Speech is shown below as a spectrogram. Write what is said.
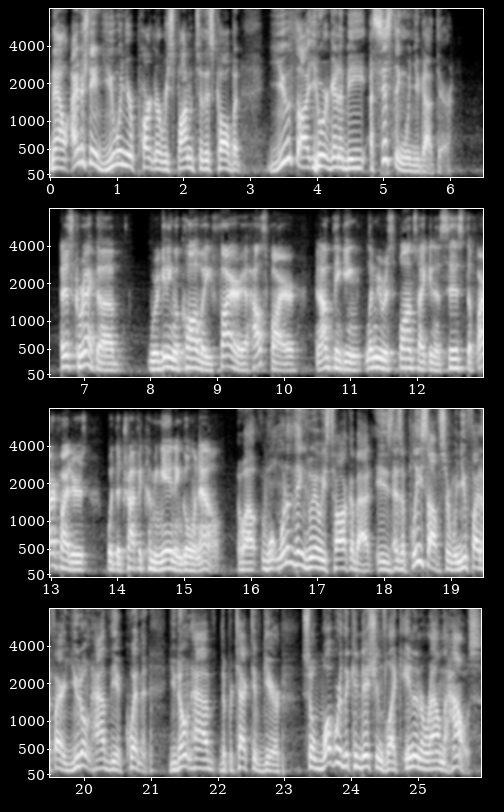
Now, I understand you and your partner responded to this call, but you thought you were going to be assisting when you got there. That is correct. Uh, we're getting a call of a fire, a house fire, and I'm thinking, let me respond so I can assist the firefighters with the traffic coming in and going out. Well, w- one of the things we always talk about is as a police officer, when you fight a fire, you don't have the equipment, you don't have the protective gear. So, what were the conditions like in and around the house?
